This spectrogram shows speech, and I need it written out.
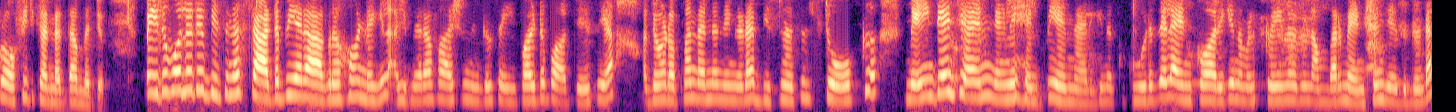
പ്രോഫിറ്റ് കണ്ടെത്താൻ പറ്റും. അപ്പം ഇതുപോലൊരു ബിസിനസ് സ്റ്റാർട്ടപ്പ് ചെയ്യാൻ ആഗ്രഹം ഉണ്ടെങ്കിൽ അജ്മീറ ഫാഷൻ നിങ്ങൾക്ക് സേഫായിട്ട് പർച്ചേസ് ചെയ്യാം. അതിനോടൊപ്പം തന്നെ നിങ്ങളുടെ ബിസിനസ്സിൽ സ്റ്റോക്ക് മെയിന്റെയിൻ ചെയ്യാനും ഞങ്ങൾ ഹെൽപ്പ് ചെയ്യുന്നതായിരിക്കും. നിങ്ങൾക്ക് കൂടുതൽ എൻക്വയറിക്ക് നമ്മൾ സ്ക്രീനിൽ ഒരു നമ്പർ മെൻഷൻ ചെയ്തിട്ടുണ്ട്.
